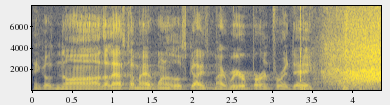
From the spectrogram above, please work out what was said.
And he goes, No, the last time I had one of those guys, my rear burned for a day.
